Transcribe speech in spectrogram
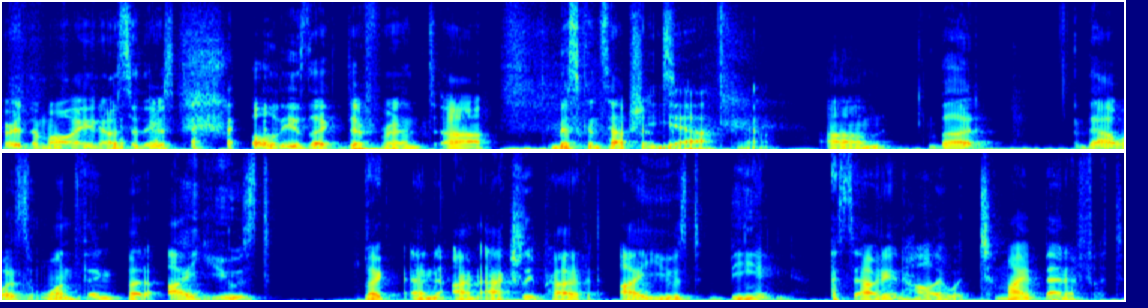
heard them all. You know, so there's all these like different uh, misconceptions. Yeah, yeah. Um, but that was one thing. But I used like, and I'm actually proud of it. I used being a Saudi in Hollywood to my benefit.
